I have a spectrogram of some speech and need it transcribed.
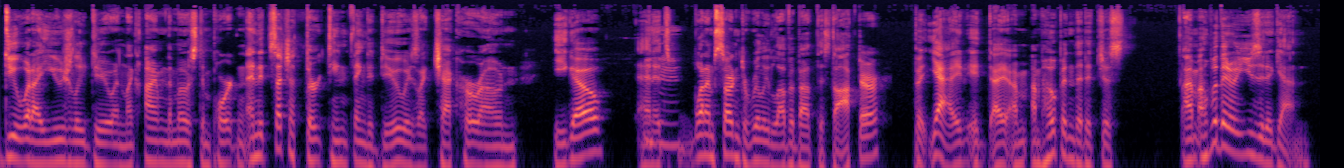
do what I usually do, and like I'm the most important." And it's such a thirteen thing to do is like check her own ego, and it's Mhm. what I'm starting to really love about this doctor. But yeah, it, it I, I'm I'm hoping that it just I'm hoping they don't use it again.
